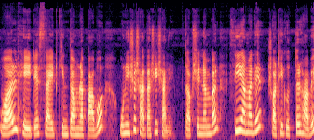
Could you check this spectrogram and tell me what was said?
ওয়ার্ল্ড হেরিটেজ সাইট কিন্তু আমরা পাবো উনিশশো সাতাশি সালে। তো অপশন নাম্বার সি আমাদের সঠিক উত্তর হবে।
